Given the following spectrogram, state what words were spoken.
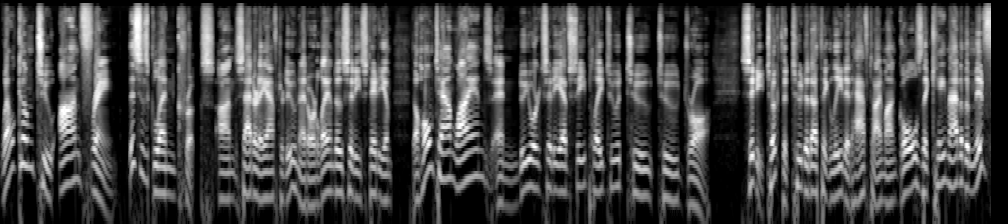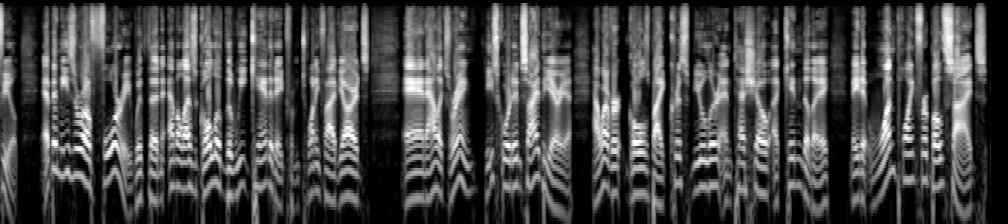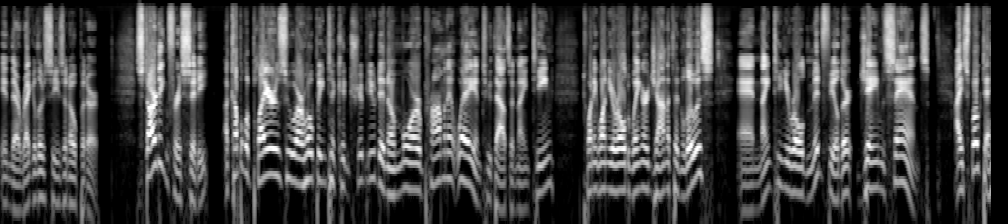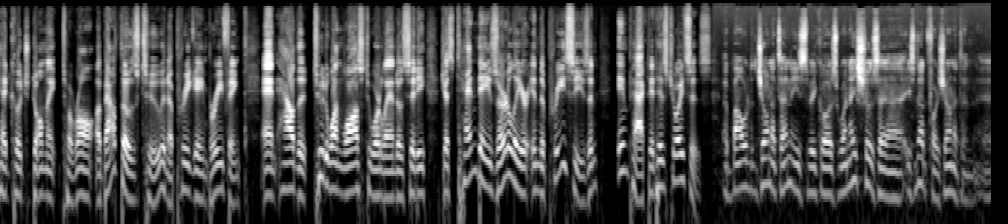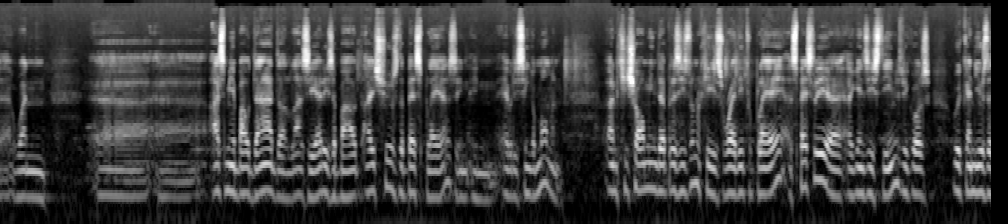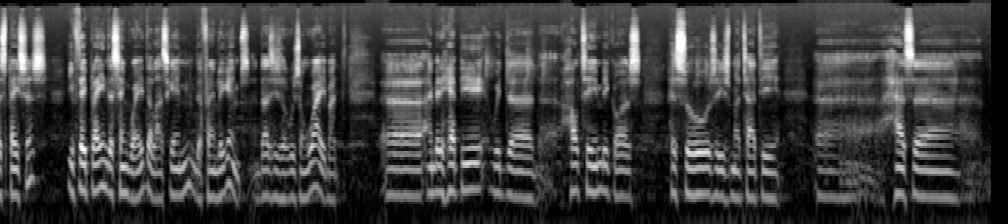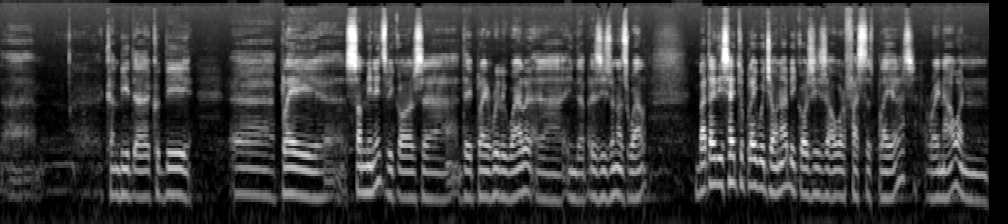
Welcome to On Frame. This is Glenn Crooks. On Saturday afternoon at Orlando City Stadium, the hometown Lions and New York City FC played to a 2 2 draw. City took the 2 0 lead at halftime on goals that came out of the midfield. Ebenezer Ofori with an MLS goal of the week candidate from 25 yards. And Alex Ring, he scored inside the area. However, goals by Chris Mueller and Tesho Akindele made it one point for both sides in their regular season opener. Starting for City, a couple of players who are hoping to contribute in a more prominent way in 2019. 21 year old winger Jonathan Lewis and 19 year old midfielder James Sands. I spoke to head coach Dome Torrent about those two in a pregame briefing and how the 2 1 loss to Orlando City just 10 days earlier in the preseason impacted his choices. About Jonathan is because when I choose, uh, it's not for Jonathan. Uh, when uh, uh, asked me about that uh, last year, is about I choose the best players in, in every single moment and he showed me in the preseason he's ready to play, especially uh, against these teams because we can use the spaces if they play in the same way the last game, the friendly games. And that is the reason why. But uh, I'm very happy with the, the, whole team because Jesus, Ismatati, uh, has uh, uh, can be the, could be uh, play uh, some minutes because uh, they play really well in the preseason as well. But I decided to play with Jonah because he's our fastest players right now, and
